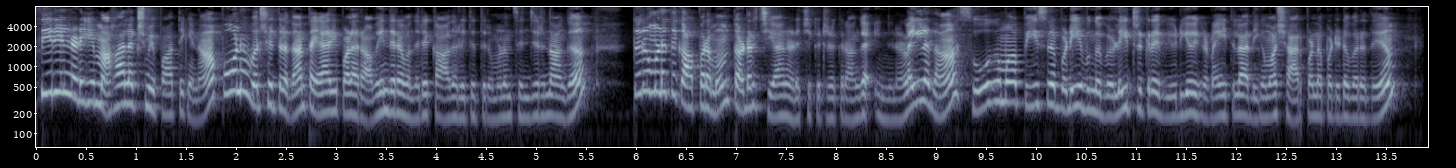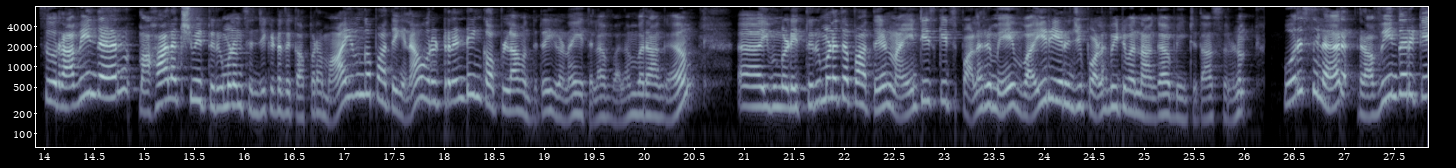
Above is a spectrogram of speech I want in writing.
சீரியல் நடிகை மகாலட்சுமி பார்த்தீங்கன்னா போன வருஷத்தில் தான் தயாரிப்பாளர் ரவீந்திர வந்துட்டு காதலித்து திருமணம் செஞ்சுருந்தாங்க. திருமணத்துக்கு அப்புறமும் தொடர்ச்சியாக நடிச்சுக்கிட்டு இருக்கிறாங்க. இந்த நிலையில தான் சோகமாக பேசினபடி இவங்க வெளியிட்டிருக்கிற வீடியோ இணையத்தில் அதிகமாக ஷேர் பண்ணப்பட்டுட்டு வருது. ஸோ ரவீந்தர் மகாலட்சுமி திருமணம் செஞ்சுக்கிட்டதுக்கு அப்புறமா இவங்க பார்த்தீங்கன்னா ஒரு ட்ரெண்டிங் கப்பலாக வந்துட்டு இணையத்தில் வலம் வராங்க. இவங்களுடைய திருமணத்தை பார்த்து 90s கிட்ஸ் பலருமே வயிறு எரிஞ்சு புலம்பிட்டு வந்தாங்க அப்படின்ட்டு தான் சொல்லணும். ஒரு சிலர் ரவீந்தருக்கே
